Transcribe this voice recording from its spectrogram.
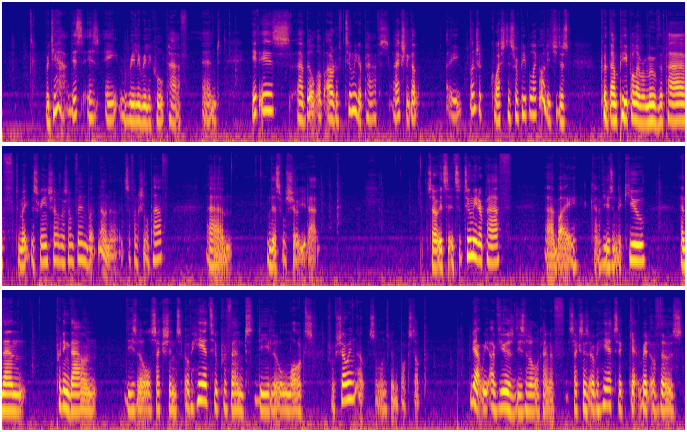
but yeah, this is a really, really cool path. And it is uh, built up out of two meter paths. I actually got a bunch of questions from people like, oh, did you just put down people and remove the path to make the screenshot or something? But no, no, it's a functional path. Um, this will show you that. So it's it's a two meter path uh, by kind of using the queue and then putting down these little sections over here to prevent the little logs from showing. Oh, someone's been boxed up. But yeah, we I've used these little kind of sections over here to get rid of those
